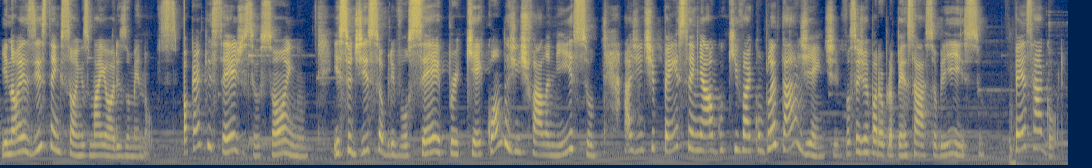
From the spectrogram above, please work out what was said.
e não existem sonhos maiores ou menores. Qualquer que seja o seu sonho, isso diz sobre você porque quando a gente fala nisso, a gente pensa em algo que vai completar a gente. Você já parou para pensar sobre isso? Pensa agora.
